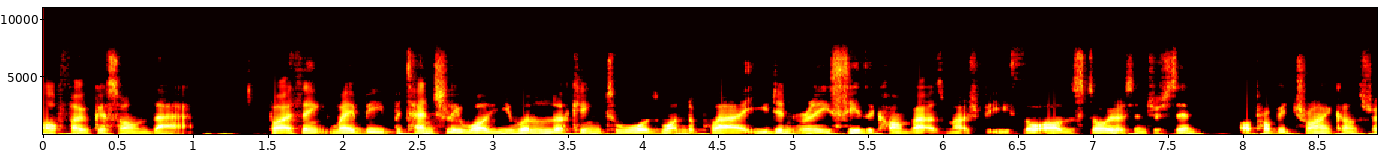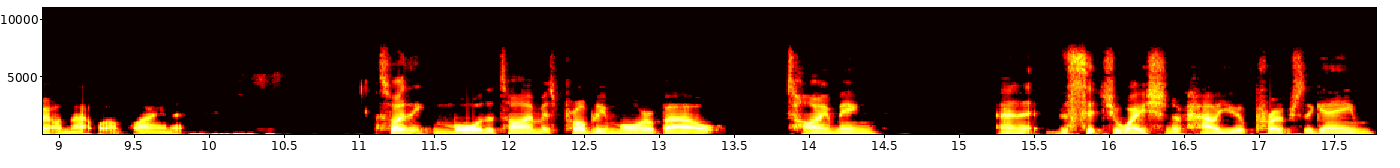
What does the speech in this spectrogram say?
I'll focus on that but i think maybe potentially while you were looking towards wanting to play it you didn't really see the combat as much but you thought oh the story looks interesting i'll probably try and concentrate on that while i'm playing it so I think more of the time it's probably more about timing and the situation of how you approach the game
